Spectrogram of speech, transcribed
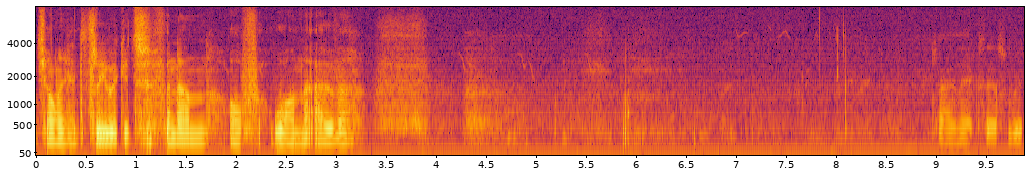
Charlie had three wickets for none off one over. Carrying excess weight.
